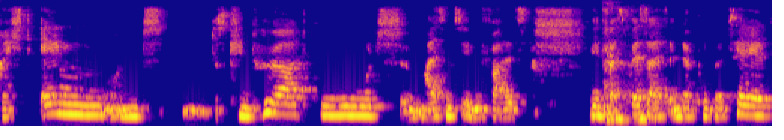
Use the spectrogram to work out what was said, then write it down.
recht eng und das Kind hört gut, meistens jedenfalls, jedenfalls besser als in der Pubertät.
